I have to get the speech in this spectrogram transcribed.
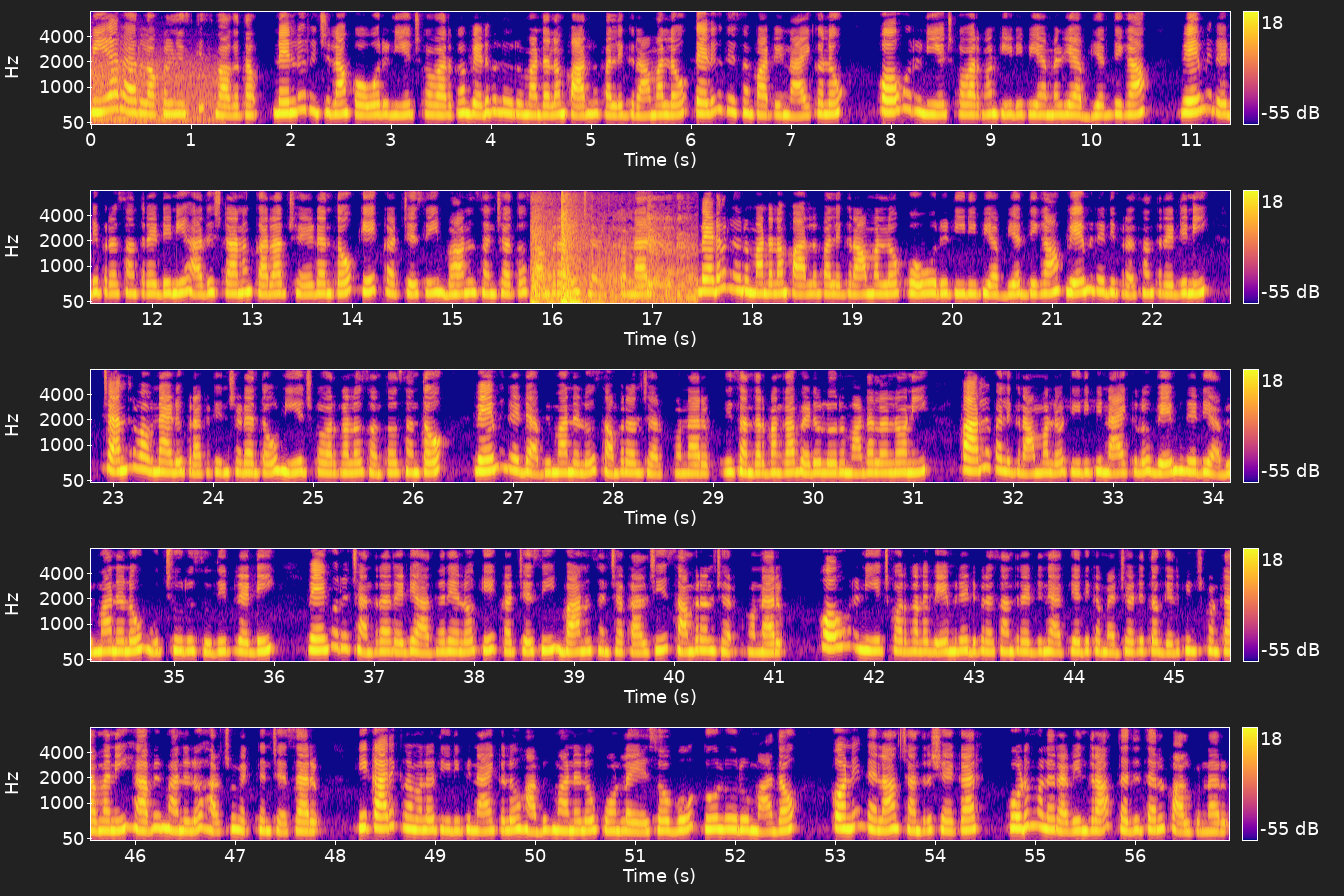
BRR local న్యూస్కి స్వాగతం. నెల్లూరు జిల్లా కోవూరు నియోజకవర్గం వెడవలూరు మండలం పార్లపల్లి గ్రామాల్లో తెలుగుదేశం పార్టీ నాయకులు కోవూరు నియోజకవర్గం టీడీపీ ఎమ్మెల్యే అభ్యర్థిగా వేమిరెడ్డి ప్రశాంత్ రెడ్డిని అధిష్టానం ఖరారు చేయడంతో కేక్ కట్ చేసి బాణసంచాతో సంబరాలు జరుపుకున్నారు. వెడవలూరు మండలం పార్లపల్లి గ్రామంలో కోవూరు టీడీపీ అభ్యర్థిగా వేమిరెడ్డి ప్రశాంత్ రెడ్డిని చంద్రబాబు నాయుడు ప్రకటించడంతో నియోజకవర్గంలో సంతోషంతో వేమిరెడ్డి అభిమానులు సంబరాలు జరుపుకున్నారు. ఈ సందర్భంగా వెడలూరు మండలంలోని పార్లపల్లి గ్రామంలో టీడీపీ నాయకులు వేమిరెడ్డి అభిమానులు ఉచ్చూరు సుదీప్ రెడ్డి వేగూరు చంద్రారెడ్డి ఆధ్వర్యంలో కేక్ కట్ చేసి బాణసంచా కాల్చి సంబరాలు జరుపుకున్నారు. కోవూరు నియోజకవర్గంలో వేమిరెడ్డి ప్రశాంత్ రెడ్డిని అత్యధిక మెజార్టీతో గెలిపించుకుంటామని అభిమానులు హర్షం వ్యక్తం చేశారు. ఈ కార్యక్రమంలో టీడీపీ నాయకులు అభిమానులు కోండ్ల యేసోబు తూలూరు మాధవ్ కొన్నిదెల చంద్రశేఖర్ కుడుమల రవీంద్ర తదితరులు పాల్గొన్నారు.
